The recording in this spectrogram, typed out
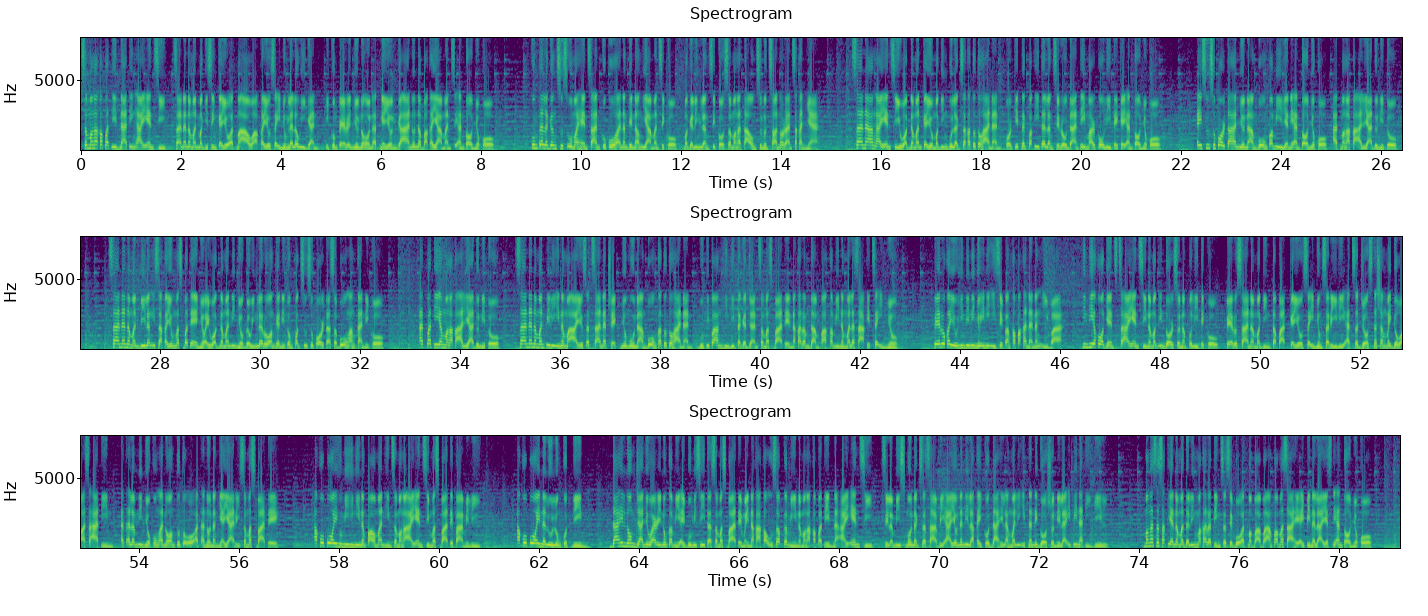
Sa mga kapatid nating INC, sana naman magising kayo at maawa kayo sa inyong lalawigan, ikumpare nyo noon at ngayon gaano na ba kayaman si Antonio Ko. Kung talagang susumahin saan kukuha ng ginaong yaman si Ko, magaling lang si Ko sa mga taong sunod sa onoran sa kanya. Sana ang INC wag naman kayo maging bulag sa katotohanan, porkit nagpakita lang si Rodante Marcolite kay Antonio Ko. Ay susuportahan nyo na ang buong pamilya ni Antonio Ko, at mga kaalyado nito. Sana naman bilang isa kayong mas batenyo ay wag naman ninyo gawing laro ang ganitong pagsusuporta sa buong angkan Ko. At pati ang mga kaalyado nito. Sana naman piliin ng maayos at sana check nyo muna ang buong katotohanan, buti pa ang hindi taga dyan sa Masbate nakaramdam pa kami ng malasakit sa inyo. Pero kayo hindi ninyo iniisip ang kapakanan ng iba. Hindi ako against sa INC na mag-endorso ng politiko, pero sana maging tapat kayo sa inyong sarili at sa Diyos na siyang may gawa sa atin, at alam ninyo kung ano ang totoo at ano nangyayari sa Masbate. Ako po ay humihingi ng paumanhin sa mga INC Masbate family. Ako po ay nalulungkot din. Dahil noong January nung kami ay bumisita sa Masbate may nakakausap kami ng mga kapatid na INC, sila mismo nagsasabi ayaw na nila kay Ko dahil ang maliit na negosyo nila ipinatigil. Mga sasakyan na madaling makarating sa Cebu at mababa ang pamasahe ay pinalayas ni Antonio Ko.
